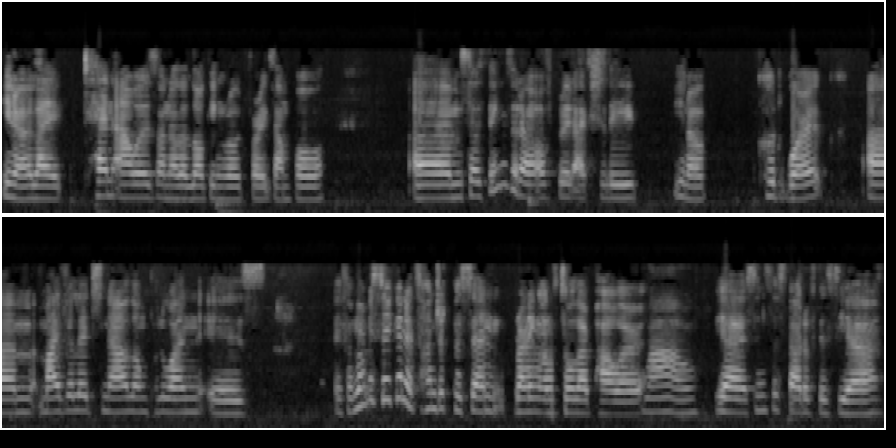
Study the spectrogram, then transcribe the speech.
You know, like ten hours on a logging road, for example. Um, so things that are off grid actually, you know, could work. Um, my village now, Long Puluan, is, if I'm not mistaken, it's 100% running on solar power. wow, Yeah, since the start of this year.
